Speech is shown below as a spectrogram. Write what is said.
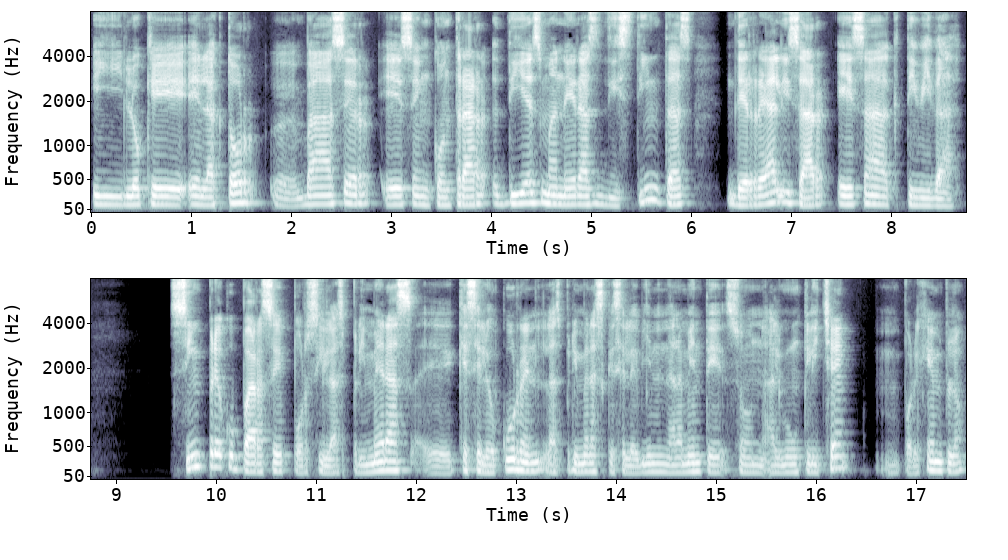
Y lo que el actor eh, va a hacer es encontrar 10 maneras distintas de realizar esa actividad, sin preocuparse por si las primeras eh, que se le ocurren, las primeras que se le vienen a la mente son algún cliché, por ejemplo,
